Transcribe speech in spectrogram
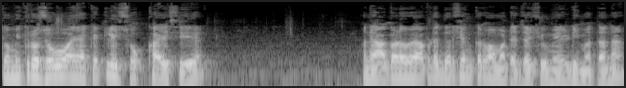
તો મિત્રો જોવો અહીંયા કેટલી ચોખ્ખાઈ છે. અને આગળ હવે આપણે દર્શન કરવા માટે જઈશું મેલડી માતાના.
